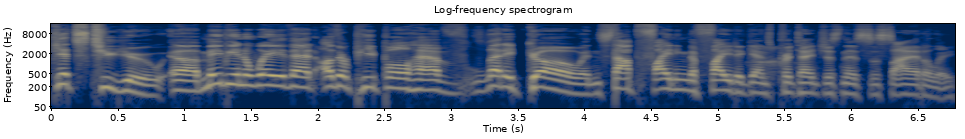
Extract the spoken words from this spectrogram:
gets to you? Uh, maybe in a way that other people have let it go and stopped fighting the fight against pretentiousness societally?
